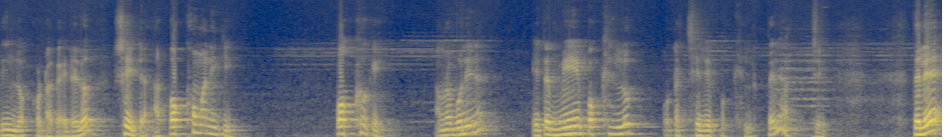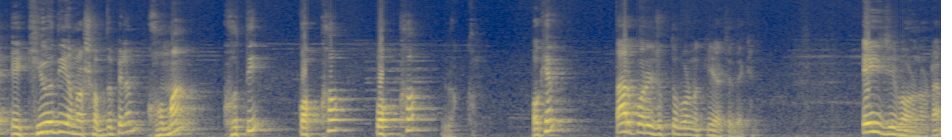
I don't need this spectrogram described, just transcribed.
তিন লক্ষ টাকা, এটা হলো সেইটা। আর পক্ষ মানে কি? পক্ষকে আমরা বলি না, এটা মেয়ে পক্ষের লোক, ওটা ছেলে পক্ষের লোক, তাই না? জি। তাহলে এই ক্ষীয় দিয়ে আমরা শব্দ পেলাম, ক্ষমা, ক্ষতি, কক্ষ, পক্ষ লক্ষ্য ওকে? তারপরে যুক্ত বর্ণ কি আছে দেখেন? এই যে বর্ণটা,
